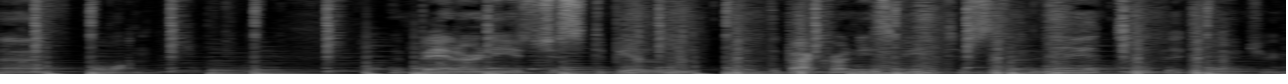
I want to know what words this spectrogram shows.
uh, hold on. The banner needs just to be a the background needs to be just a little bit larger.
